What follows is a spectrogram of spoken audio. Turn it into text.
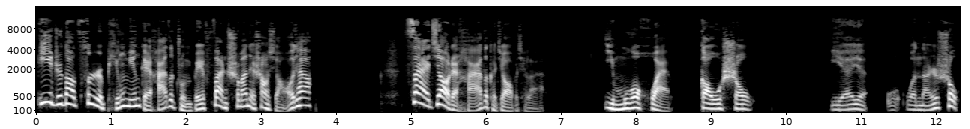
一直到次日平明，给孩子准备饭，吃完得上学去。再叫这孩子可叫不起来了，一摸坏了，高烧。爷爷，我我难受。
